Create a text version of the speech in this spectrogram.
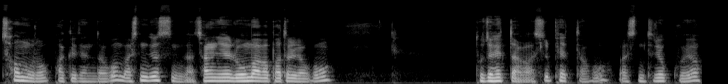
처음으로 받게 된다고 말씀드렸습니다. 작년에 로마가 받으려고 도전했다가 실패했다고 말씀드렸고요.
